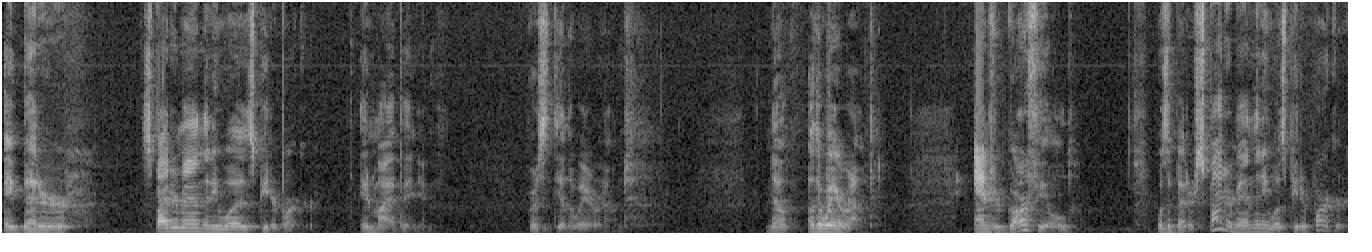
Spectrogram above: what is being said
a better Spider Man than he was Peter Parker, in my opinion. Or is it the other way around? No, other way around. Andrew Garfield was a better Spider Man than he was Peter Parker.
